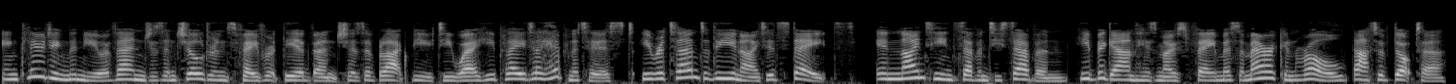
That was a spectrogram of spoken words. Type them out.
including The New Avengers and children's favourite The Adventures of Black Beauty where he played a hypnotist, he returned to the United States. In 1977, he began his most famous American role, that of Dr.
